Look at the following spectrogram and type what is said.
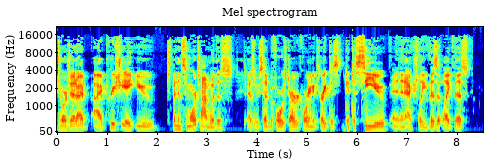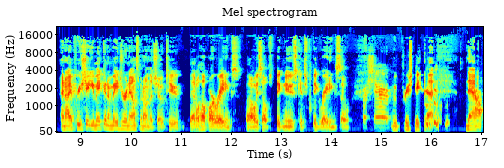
Georgette, I, I appreciate you spending some more time with us. As we said before we started recording, it's great to get to see you and, and actually visit like this. And I appreciate you making a major announcement on the show too. That'll help our ratings. That always helps. Big news gets big ratings. So for sure, we appreciate that. now,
